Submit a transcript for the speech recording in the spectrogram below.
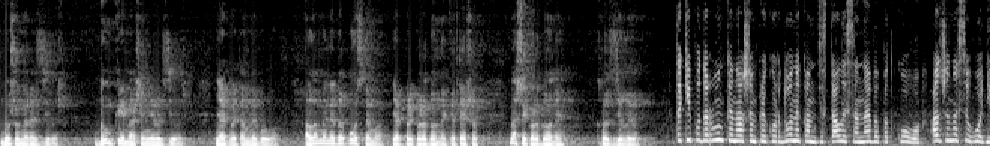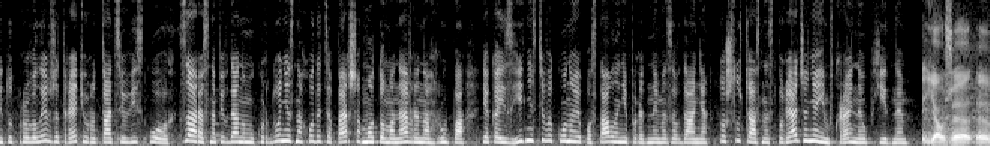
душу не розділиш, думки наші не розділиш, як би там не було. Але ми не допустимо, як прикордонники, те, щоб наші кордони хтось ділив. Такі подарунки нашим прикордонникам дісталися не випадково, адже на сьогодні тут провели вже третю ротацію військових. Зараз на південному кордоні знаходиться перша мотоманеврена група, яка із гідністю виконує поставлені перед ними завдання. Тож сучасне спорядження їм вкрай необхідне. Я вже е,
